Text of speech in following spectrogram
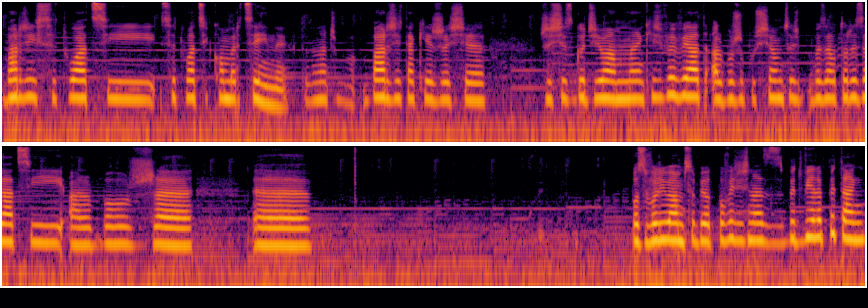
bardziej sytuacji, sytuacji komercyjnych. To znaczy bardziej takie, że się, że się zgodziłam na jakiś wywiad, albo że puściłam coś bez autoryzacji, albo że e, pozwoliłam sobie odpowiedzieć na zbyt wiele pytań.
